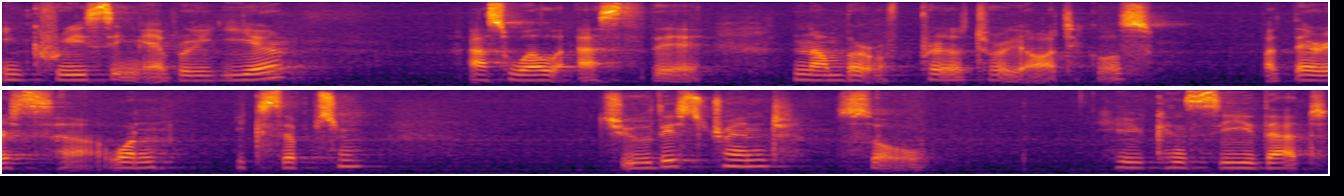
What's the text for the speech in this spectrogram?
increasing every year, as well as the number of predatory articles. But there is uh, one exception to this trend. So here you can see that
